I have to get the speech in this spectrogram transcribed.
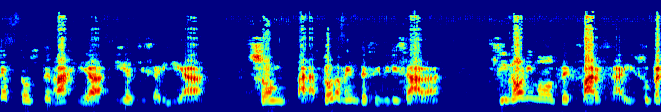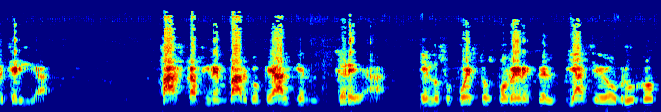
Conceptos de magia y hechicería son, para toda mente civilizada, sinónimos de farsa y superchería. Basta, sin embargo, que alguien crea en los supuestos poderes del piache o brujo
